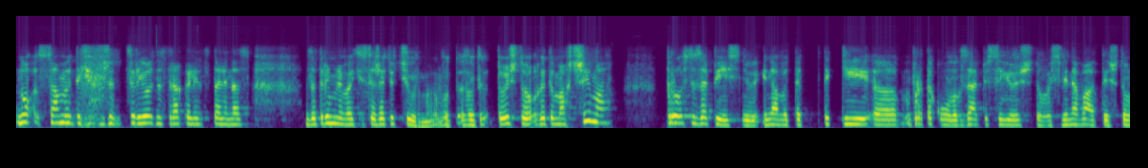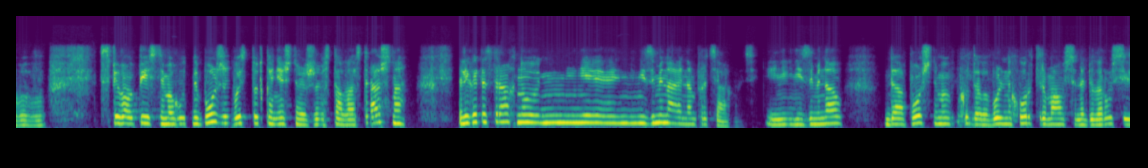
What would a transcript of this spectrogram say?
но ну, самый такі сур'ёзны страх калі стали нас затрымліваць і сажаць у тюрмы вот, вот той что гэта магчыма просто за песню і нават так такі э, протаколах запісы ёсць што вось вінаваты што спяваў песні магутны Божы вось тут конечно уже стало страшно. Але гэты страх ну не не замінае нам працягваць і не, не замінаў да апошнім вольны хор трымаўся на беларусі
